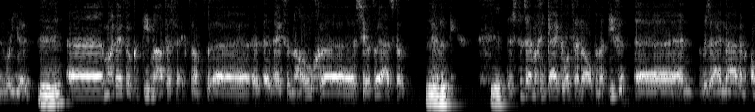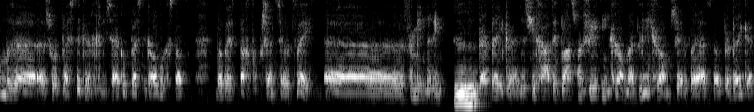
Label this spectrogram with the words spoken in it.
milieu. Maar het heeft ook een klimaateffect, want het, het heeft een hoge eh, CO2-uitstoot. Mhm. relatief. Ja. Dus toen zijn we gaan kijken wat zijn de alternatieven. Eh, en we zijn naar een andere eh, soort plastic, een gerecycled plastic, overgestapt. Dat heeft 80% CO2-vermindering Mhm. per beker. Dus je gaat in plaats van 14 gram naar 3 gram CO2-uitstoot per beker.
